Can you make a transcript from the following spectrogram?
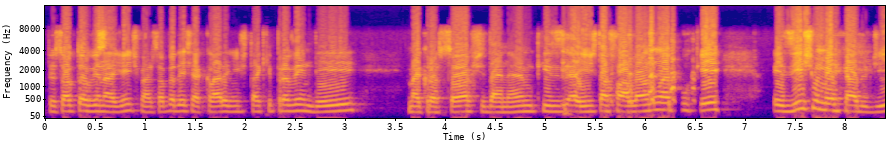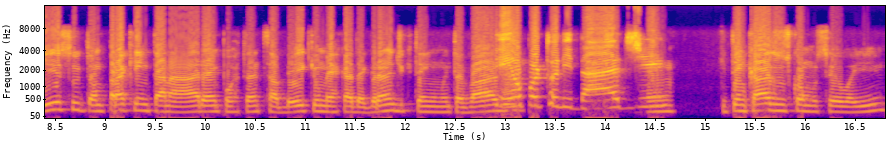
pessoal que tá ouvindo a gente, mas só para deixar claro, a gente tá aqui para vender Microsoft, Dynamics, a gente tá falando é porque existe um mercado disso, então para quem tá na área é importante saber que o mercado é grande, que tem muita vaga, Tem oportunidade. tem- que tem casos como o seu aí,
